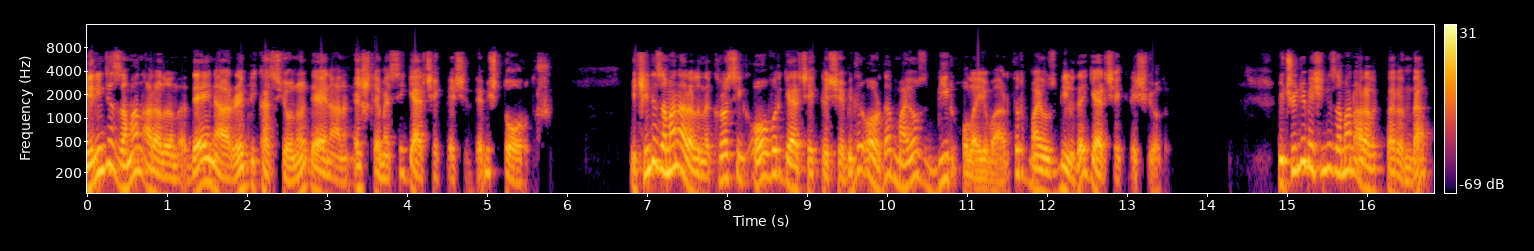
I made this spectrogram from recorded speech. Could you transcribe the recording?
Birinci zaman aralığında DNA replikasyonu, DNA'nın eşlemesi gerçekleşir demiş doğrudur. İkinci zaman aralığında crossing over gerçekleşebilir. Orada mayoz 1 olayı vardır. Mayoz 1 de gerçekleşiyordu. Üçüncü, beşinci zaman aralıklarında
